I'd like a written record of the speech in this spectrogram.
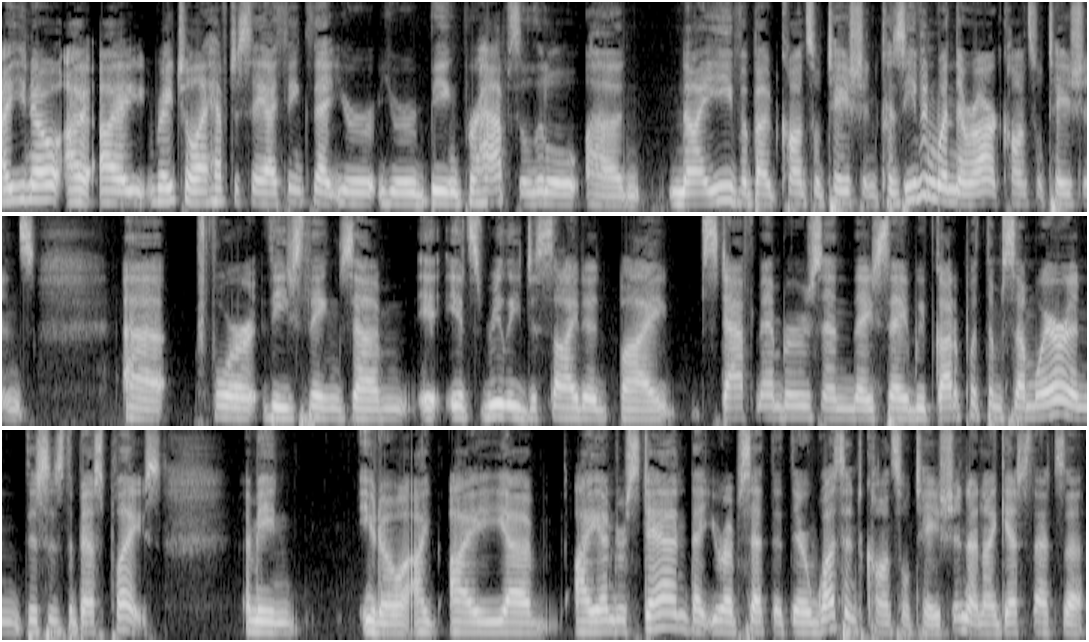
Uh, you know, I, I, Rachel, I have to say, I think that you're you're being perhaps a little uh, naive about consultation because even when there are consultations uh, for these things, um, it, it's really decided by staff members, and they say we've got to put them somewhere, and this is the best place. I mean, you know, I I uh, I understand that you're upset that there wasn't consultation, and I guess that's a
